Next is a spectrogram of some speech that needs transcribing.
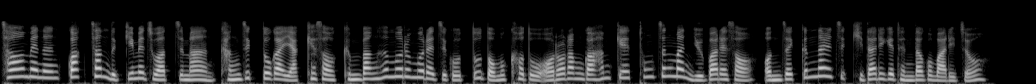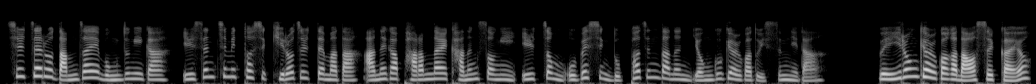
처음에는 꽉 찬 느낌에 좋았지만 강직도가 약해서 금방 흐물흐물해지고 또 너무 커도 얼얼함과 함께 통증만 유발해서 언제 끝날지 기다리게 된다고 말이죠. 실제로 남자의 몽둥이가 1cm씩 길어질 때마다 아내가 바람날 가능성이 1.5배씩 높아진다는 연구 결과도 있습니다. 왜 이런 결과가 나왔을까요?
